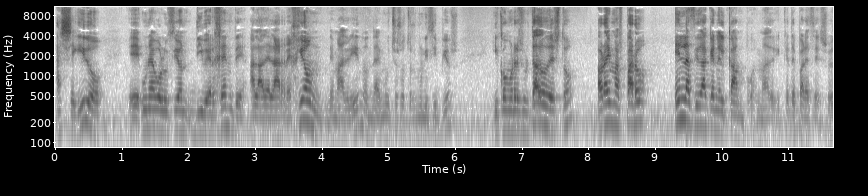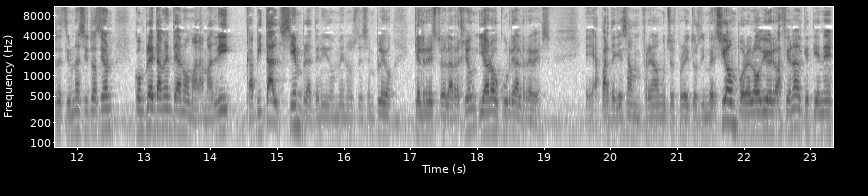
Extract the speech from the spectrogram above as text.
ha seguido eh, una evolución divergente a la de la región de Madrid, donde hay muchos otros municipios, y como resultado de esto, ahora hay más paro en la ciudad que en el campo, en Madrid. ¿Qué te parece eso? Es decir, una situación completamente anómala. Madrid, capital, siempre ha tenido menos desempleo que el resto de la región y ahora ocurre al revés. Eh, aparte que se han frenado muchos proyectos de inversión por el odio irracional que tiene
